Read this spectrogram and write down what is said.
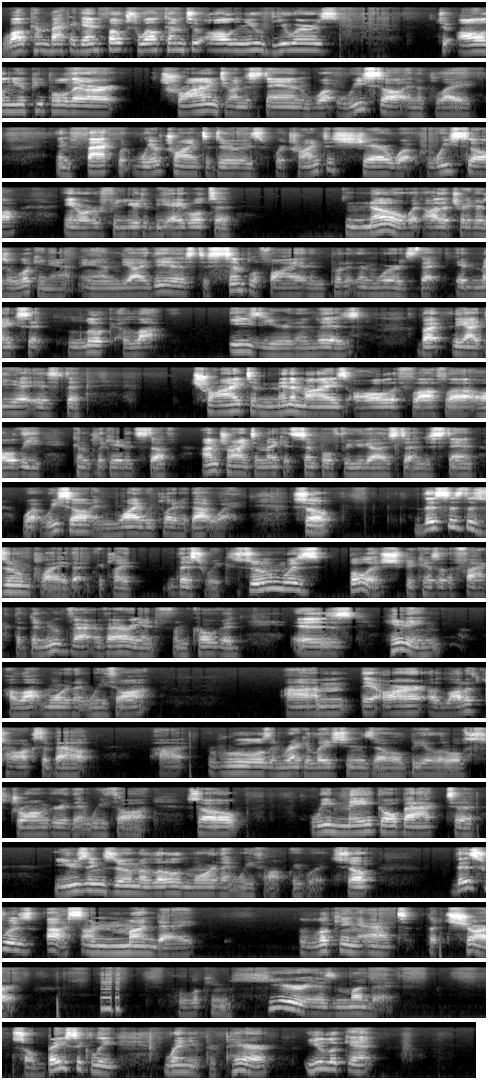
Welcome back again, folks. Welcome to all new viewers, to all new people that are trying to understand what we saw in the play. In fact, what we're trying to do is we're trying to share what we saw in order for you to be able to know what other traders are looking at. And the idea is to simplify it and put it in words that it makes it look a lot easier than it is but the idea is to try to minimize all the fla fla, all the complicated stuff. I'm trying to make it simple for you guys to understand what we saw and why we played it that way. So this is the Zoom play that we played this week. Zoom was bullish because of the fact that the new va variant from COVID is hitting a lot more than we thought. Um, there are a lot of talks about uh, rules and regulations that will be a little stronger than we thought. So we may go back to using Zoom a little more than we thought we would. So this was us on Monday looking at the chart. Looking here is Monday. So basically when you prepare, you look at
